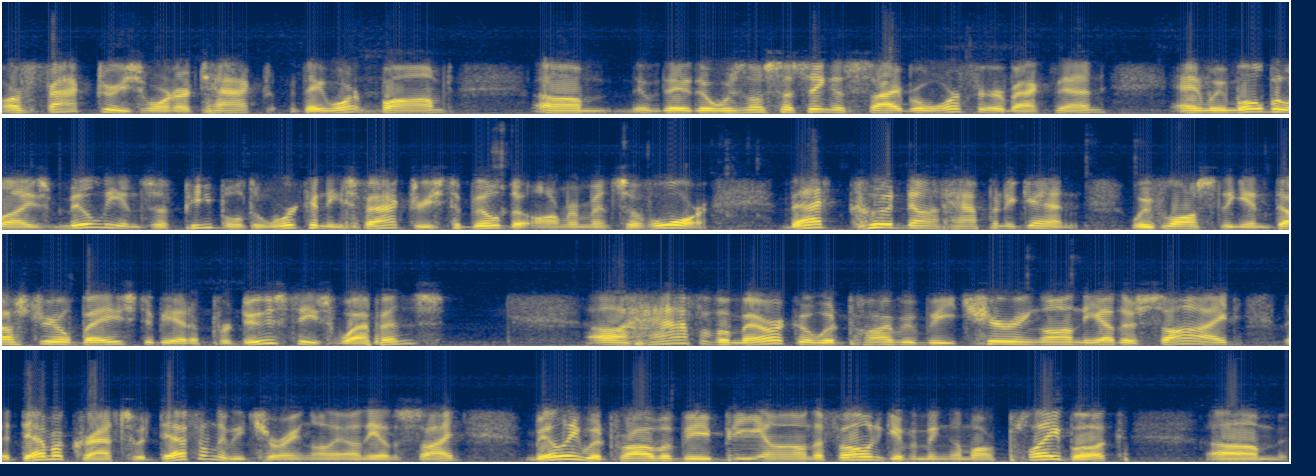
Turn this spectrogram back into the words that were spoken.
Our factories weren't attacked; they weren't bombed um, they, there was no such thing as cyber warfare back then, and we mobilized millions of people to work in these factories to build the armaments of war. That could not happen again. We've lost the industrial base to be able to produce these weapons. Uh, half of America would probably be cheering on the other side. The Democrats would definitely be cheering on the, on the other side. Milley would probably be on the phone giving him our playbook, um,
